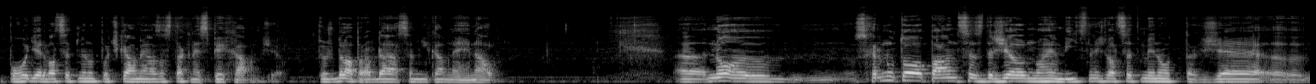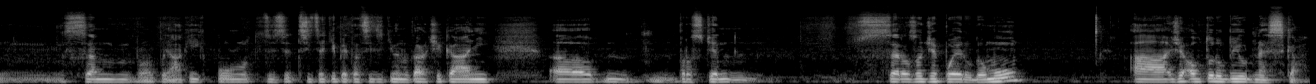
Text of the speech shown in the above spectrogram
v pohodě 20 minut počkám, já zase tak nespěchám, že jo. To už byla pravda, já jsem nikam nehnal. Eh, no, eh, schrnuto, pán se zdržel mnohem víc než 20 minut, takže eh, jsem po nějakých půl 30-35 minutách čekání prostě se rozhodl, že pojedu domů a že auto dobiju dneska.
